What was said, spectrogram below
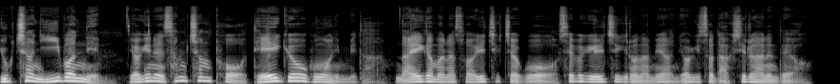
6002번님, 여기는 삼천포 대교공원입니다. 나이가 많아서 일찍 자고 새벽에 일찍 일어나면 여기서 낚시를 하는데요.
